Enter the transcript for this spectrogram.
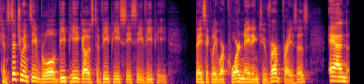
constituency rule, VP goes to VP, CC, VP. Basically, we're coordinating two verb phrases. And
